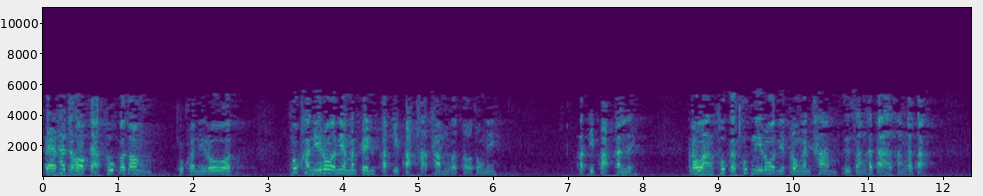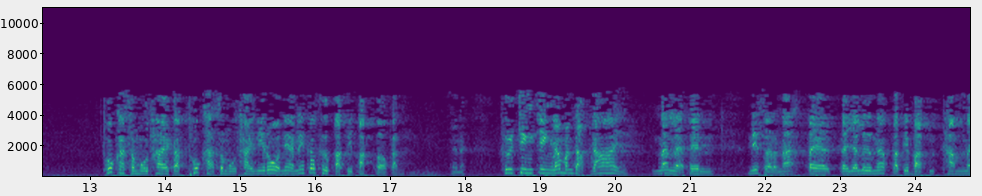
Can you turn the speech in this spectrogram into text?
แต่ถ้าจะออกจากทุกก็ต้องทุกขานิโรธทุกขานิโรธเนี่ยมันเป็นปฏิปักษธรรมกว่าต่อตรงนี้ ปฏิปักษ์กันเลย ระหว่างทุกข์กับทุกนิโรธเนี่ยตรงกันข้าม คือสังคตะสังคตะ ทุกขสมุทัยกับทุกขสมุทัยนิโรธเนี่ยนี่ก็คือปฏิปักษ์ต่อกันเนี่ยนะคือจริง ๆ แล้วมันดับได้ นั่นแหละเป็น นิสรณะ แต่แต่อย่าลืมนะ ปฏิบัติธรรมใน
